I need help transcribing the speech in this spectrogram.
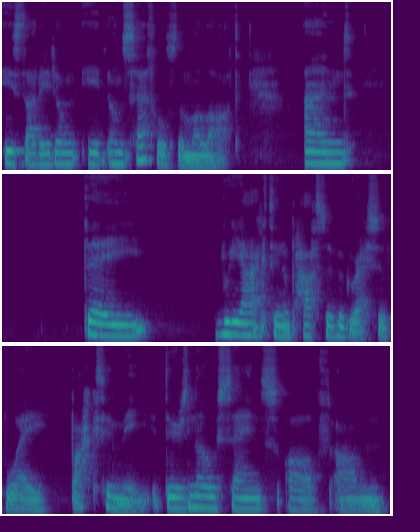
is that it, un- it unsettles them a lot. And they react in a passive aggressive way back to me. There's no sense of um,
